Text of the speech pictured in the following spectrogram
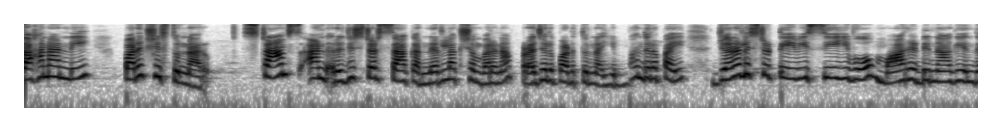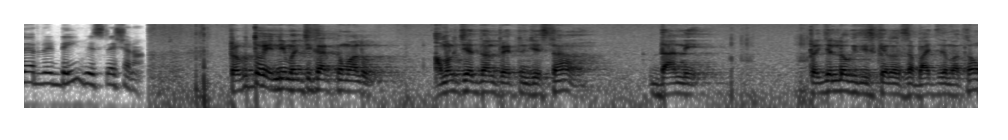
సహనాన్ని పరీక్షిస్తున్నారు. స్టాంప్స్ అండ్ రిజిస్టర్ శాఖ నిర్లక్ష్యం వలన ప్రజలు పడుతున్న ఇబ్బందులపై journalist TV CEO Mareddy Nagender Reddy విశ్లేషణ. ప్రభుత్వం ఎన్ని మంచి కార్యక్రమాలు అమలు చేద్దామని ప్రయత్నం చేసినా దాన్ని ప్రజల్లోకి తీసుకెళ్ళాల్సిన బాధ్యత మాత్రం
